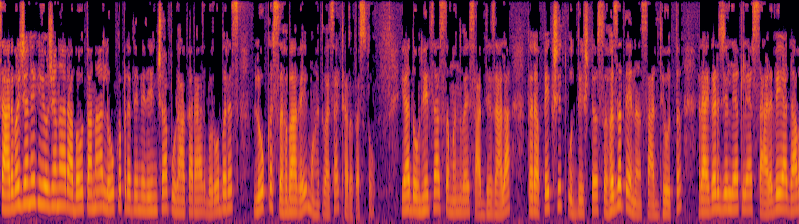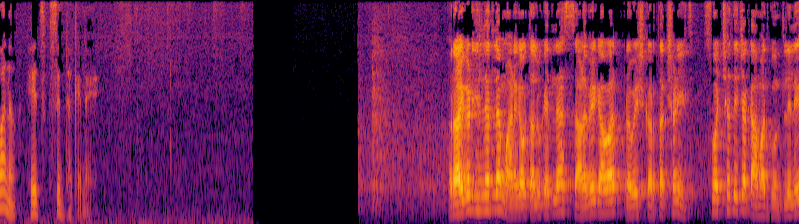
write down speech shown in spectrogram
सार्वजनिक योजना राबवताना लोकप्रतिनिधींच्या पुढाकाराबरोबरच लोकसहभागही महत्त्वाचा ठरत असतो. या दोन्हीचा समन्वय साध्य झाला तर अपेक्षित उद्दिष्ट सहजतेनं साध्य होतं. रायगड जिल्ह्यातल्या साळवे या गावानं हेच सिद्ध केलंय. रायगड जिल्ह्यातल्या माणगाव तालुक्यातल्या साळवे गावात प्रवेश करता क्षणीच स्वच्छतेच्या कामात गुंतलेले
